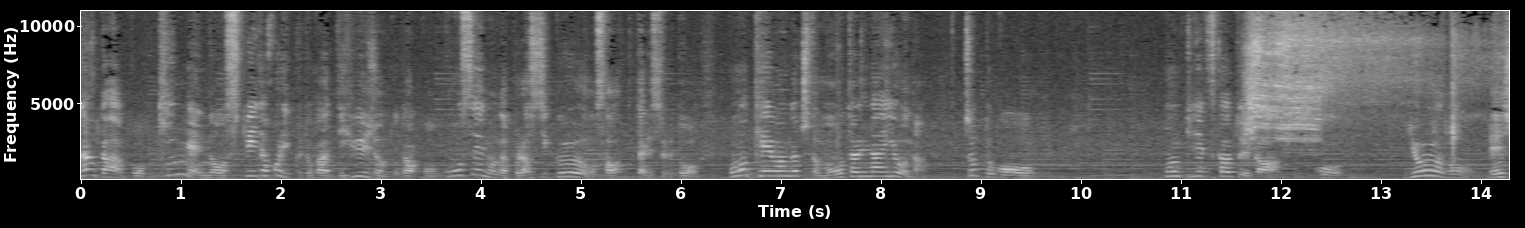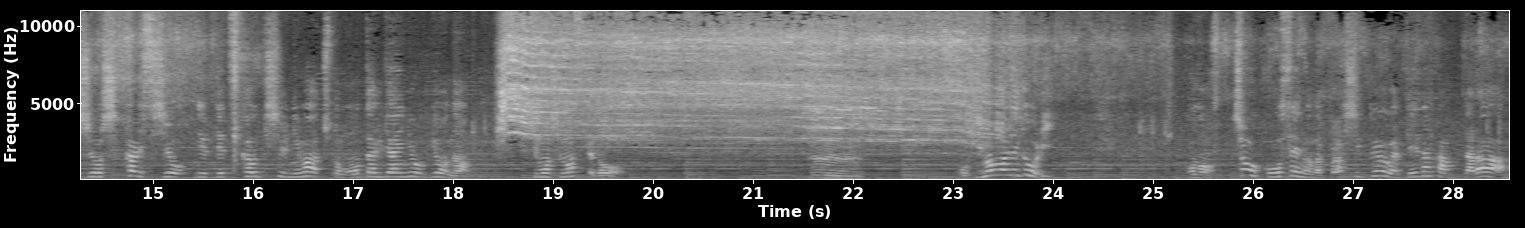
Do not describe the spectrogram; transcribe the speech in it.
なんかこう近年のスピードホリックとかディフュージョンとかこう高性能なプラスチックを触ってたりするとこの K1 がちょっと物足りないようなちょっとこう本気で使うというかこうヨーヨの練習をしっかりしようって言って使う機種にはちょっと物足りないような気もしますけどこう今まで通りこの超高性能なプラスチック用が出なかったら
